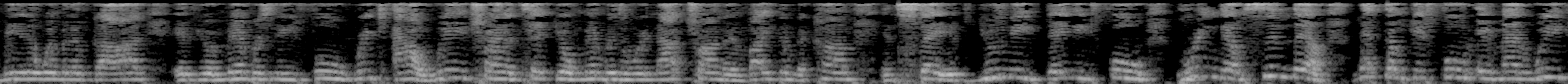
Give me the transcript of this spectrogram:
Men and women of God, if your members need food, reach out. We ain't trying to take your members and we're not trying to invite them to come and stay. If you need, they need food, bring them, send them, let them get food. Amen. We,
